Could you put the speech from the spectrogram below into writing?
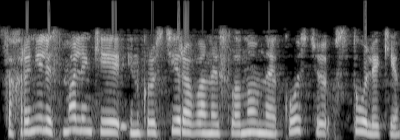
сохранились маленькие инкрустированные слоновной костью столики.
